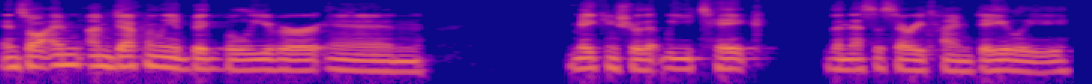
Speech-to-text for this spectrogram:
And so I'm I'm definitely a big believer in making sure that we take the necessary time daily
